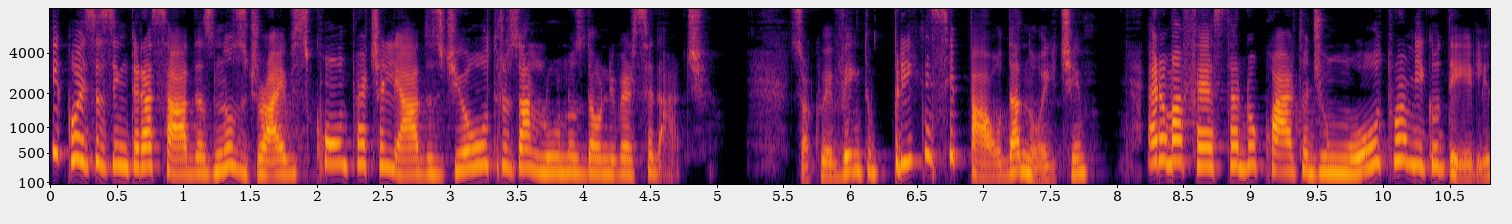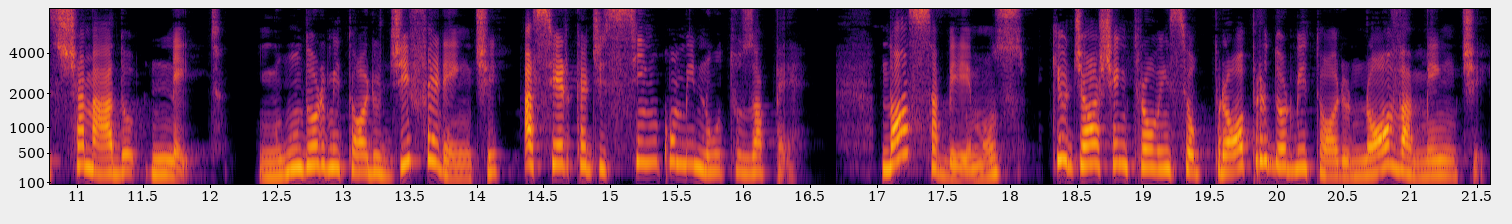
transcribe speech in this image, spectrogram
e coisas engraçadas nos drives compartilhados de outros alunos da universidade. Só que o evento principal da noite era uma festa no quarto de um outro amigo deles chamado Nate, em um dormitório diferente, a cerca de cinco minutos a pé. Nós sabemos que o Josh entrou em seu próprio dormitório novamente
